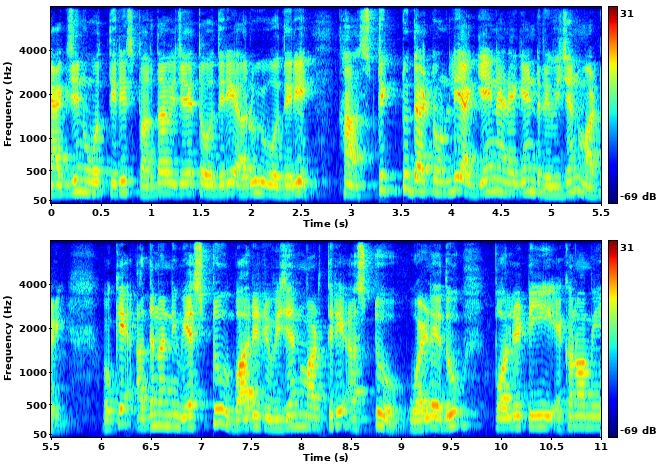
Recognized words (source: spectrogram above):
ಮ್ಯಾಗ್ಜಿನ್ ಓದ್ತೀರಿ, ಸ್ಪರ್ಧಾ ವಿಜೇತ ಓದಿರಿ, ಅರಿವು ಓದಿರಿ ಹಾಂ stick to that only again and again revision ಮಾಡಿರಿ. ಓಕೆ ಅದನ್ನು ನೀವು ಎಷ್ಟು ಬಾರಿ ರಿವಿಷನ್ ಮಾಡ್ತೀರಿ, ಅಷ್ಟು ಒಳ್ಳೆಯದು polity economy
